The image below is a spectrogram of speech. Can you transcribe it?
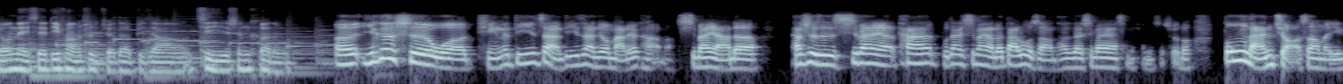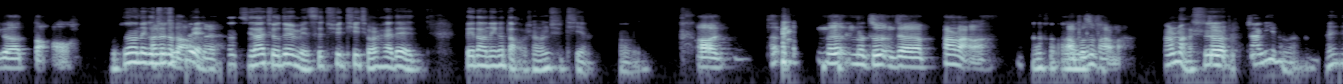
有哪些地方是觉得比较记忆深刻的吗？呃，一个是我停的第一站，第一站就马略卡嘛，西班牙的，它是西班牙，它不在西班牙的大陆上，它是在西班牙什么什么说的东南角上的一个岛。我知道那个这个岛，对，那其他球队每次去踢球还得飞到那个岛上去踢。嗯，哦，他那那这这帕尔马吗？啊，不是帕尔马，帕尔马是意大利的吗？哎，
